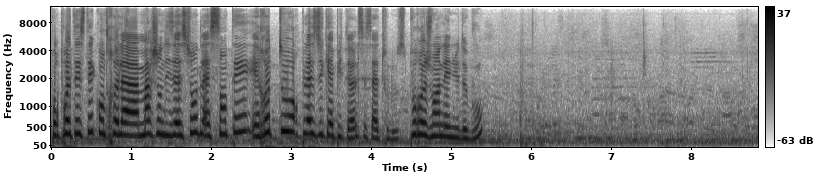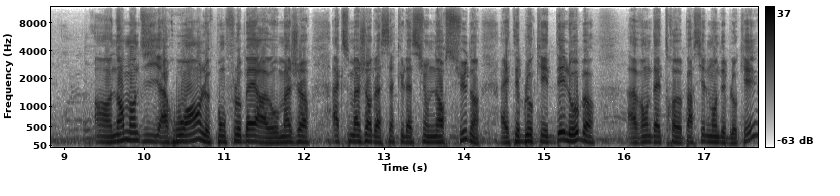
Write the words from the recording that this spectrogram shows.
Pour protester contre la marchandisation de la santé et retour place du Capitole, c'est ça à Toulouse, pour rejoindre les Nuits debout. En Normandie, à Rouen, le pont Flaubert, au majeur, axe majeur de la circulation nord-sud, a été bloqué dès l'aube, avant d'être partiellement débloqué.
